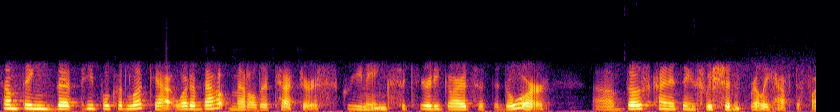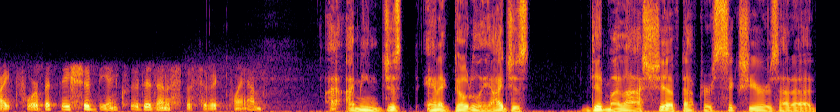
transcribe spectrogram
something that people could look at. What about metal detectors, screening, security guards at the door? Uh, those kind of things we shouldn't really have to fight for, but they should be included in a specific plan. I, I mean, just anecdotally, I just did my last shift after six years at a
